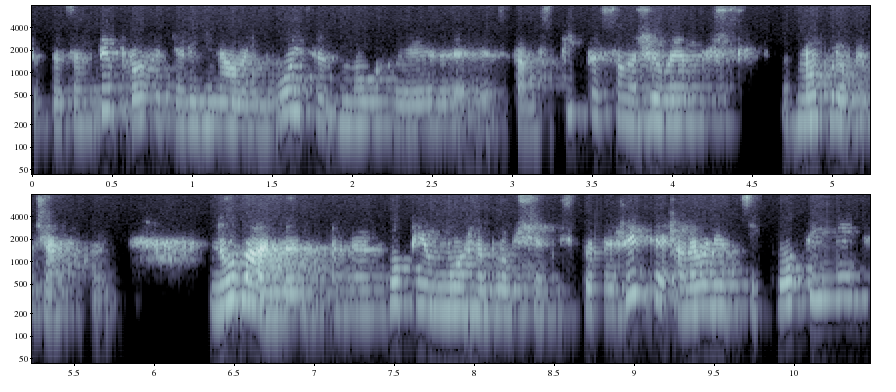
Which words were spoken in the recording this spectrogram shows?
Тобто завжди просить оригінал інвойсу з мокрою, е, там, з підписом живим, з мокрою печаткою. Ну ладно, е, копію можна було ще якось пережити, але вони в цій копії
